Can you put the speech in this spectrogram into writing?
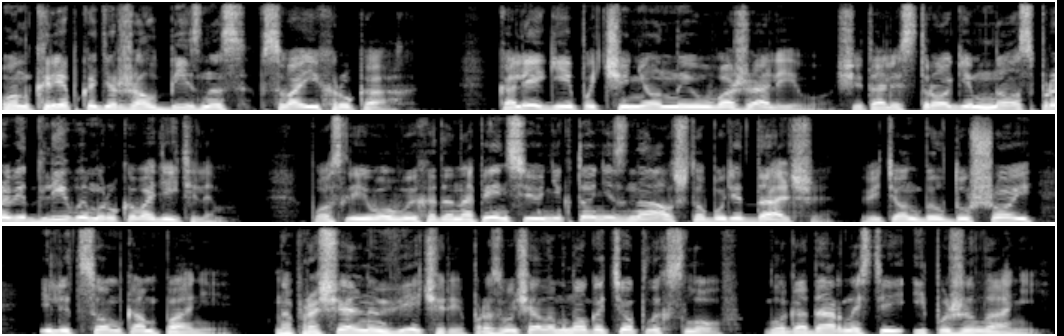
Он крепко держал бизнес в своих руках. Коллеги и подчиненные уважали его, считали строгим, но справедливым руководителем. После его выхода на пенсию никто не знал, что будет дальше, ведь он был душой и лицом компании. На прощальном вечере прозвучало много теплых слов, благодарностей и пожеланий.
